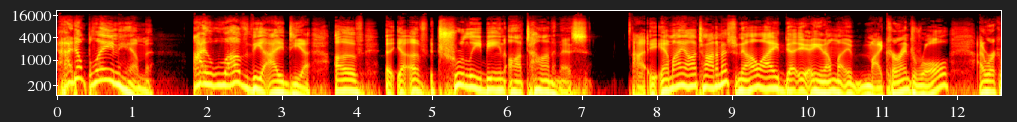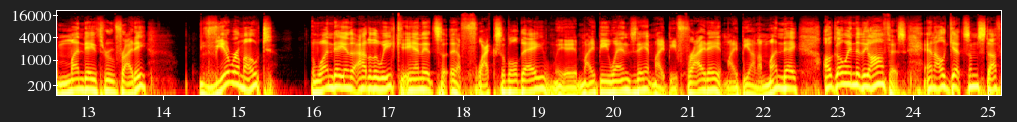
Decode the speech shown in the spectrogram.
And I don't blame him. I love the idea of uh, of truly being autonomous. Uh, am I autonomous? No, I uh, you know my my current role, I work Monday through Friday via remote one day the, out of the week and it's a flexible day. It might be Wednesday, it might be Friday, it might be on a Monday. I'll go into the office and I'll get some stuff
